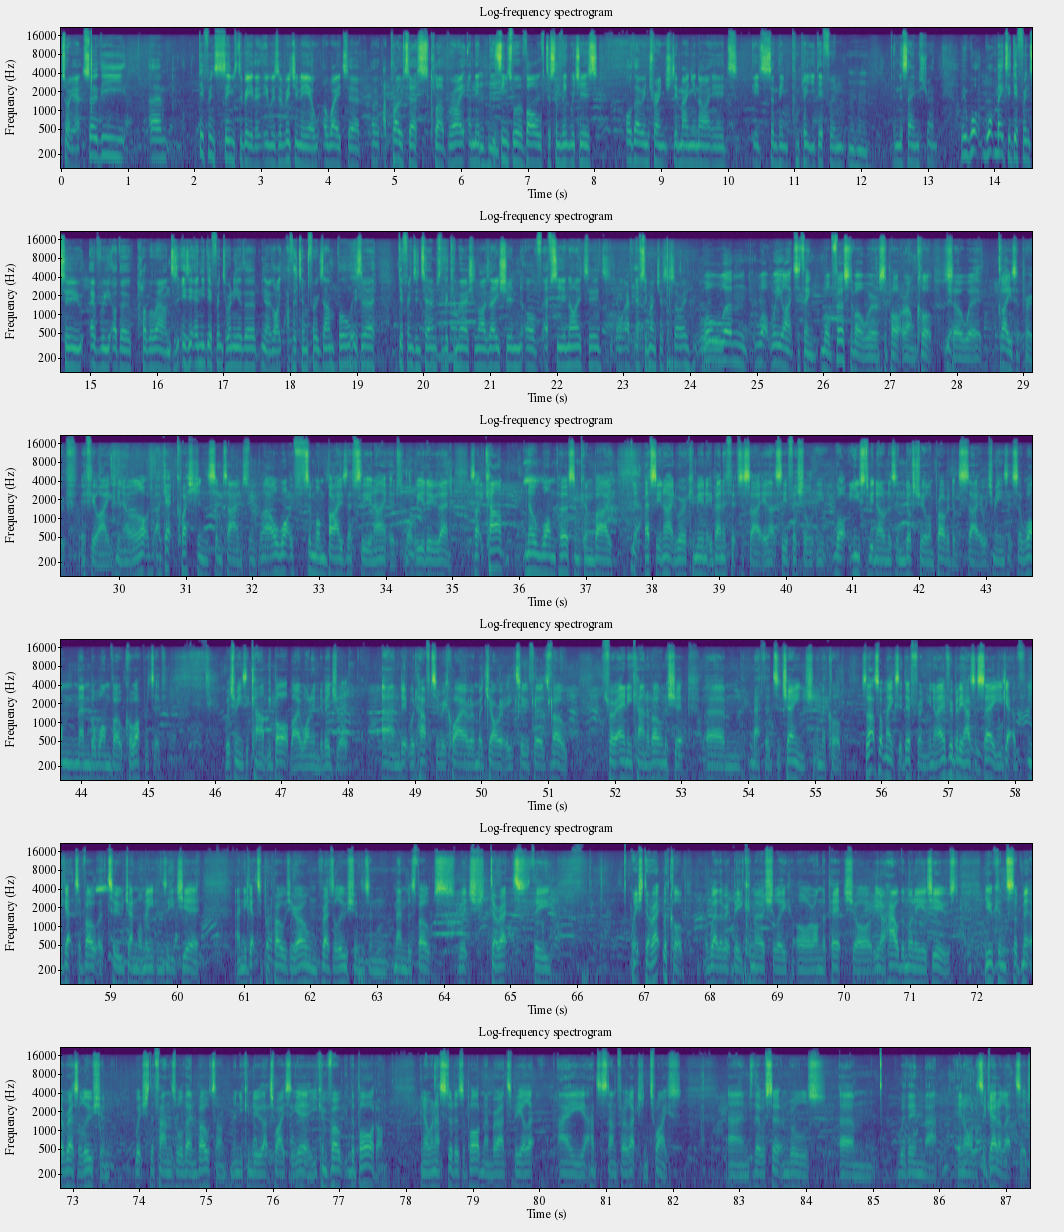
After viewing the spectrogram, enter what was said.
sorry, yeah. So the um, difference seems to be that it was originally a, a way to a, a, protest club, right? And then Mm-hmm. it seems to evolve to something which is, although entrenched in Man United, is something completely different. Mm-hmm. In the same strength. I mean, what what makes it different to every other club around? Is, is it any different to any other, you know, like Atherton, for example? Is there a difference in terms of the commercialisation of FC United or FC Manchester? Sorry. Well, um, what we like to think. Well, first of all, we're a supporter-owned club, so we're glazer-proof, if you like. You know, a lot of, I get questions sometimes. From, well, oh, what if someone buys FC United? What will you do then? It's like can't. No one person can buy Yeah. FC United. We're a community benefit society. That's the official. What used to be known as Industrial and Provident Society, which means it's a one-member, one-vote cooperative which means it can't be bought by one individual, and it would have to require a majority, two-thirds vote for any kind of ownership um, method to change in the club. So that's what makes it different. You know, everybody has a say. You get a, you get to vote at two general meetings each year, and you get to propose your own resolutions and members' votes, which direct the which direct the club, whether it be commercially or on the pitch or you know how the money is used. You can submit a resolution which the fans will then vote on, and you can do that twice a year. You can vote the board on. You know, when I stood as a board member, I had to be ele- I had to stand for election twice, and there were certain rules um, within that in order to get elected.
